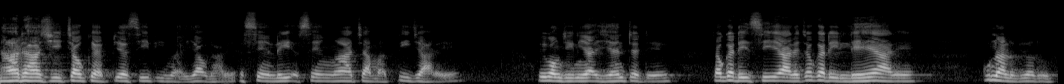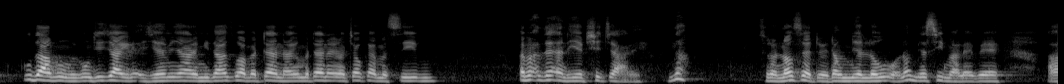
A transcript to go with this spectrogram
နာဒါရှိကြောက်ကက်ပျက်စီးပြီးမှရောက်လာတယ်အဆင့်လေးအဆင့်၅ကျမှတိကြတယ်သွေးပေါင်ချင်းတွေကအရန်တက်တယ်ကြောက်ကက်တွေစီးရတယ်ကြောက်ကက်တွေလဲရတယ်ခုနလိုပြောလို့ ကုသမှုငွေကုန်ကြေးကြရည်လည်းအရန်များတယ်မိသားစုကမတက်နိုင်ဘူးမတက်နိုင်တော့ကြောက်ကက်မစီးဘူးအဲ့မှာအသက်အန္တရာယ်ဖြစ်ကြတယ်နော်ဆိုတော့နောက်ဆက်တွဲတော့မျက်လုံးပေါ့နော်မျက်စိမှာလည်းပဲအာ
